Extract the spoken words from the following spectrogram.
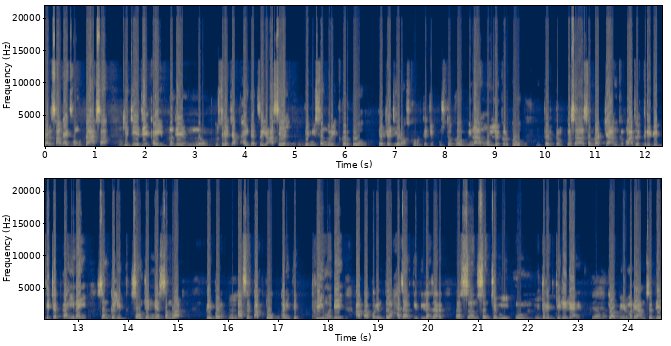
तर सांगायचा मुद्दा असा की जे जे काही म्हणजे दुसऱ्याच्या फायद्याचं असेल ते मी संग्रहित करतो त्याच्या झेरॉक्स करून त्याचे पुस्तकं विनामूल्य करतो तर सम्राटच्या अंक माझं क्रेडिट त्याच्यात काही नाही संकलित सौजन्य सम्राट पेपर. असं टाकतो आणि ते फ्री मध्ये आतापर्यंत हजार ते दीड हजार संच मी वितरित केलेले आहेत. किंवा बीडमध्ये आमचं जे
